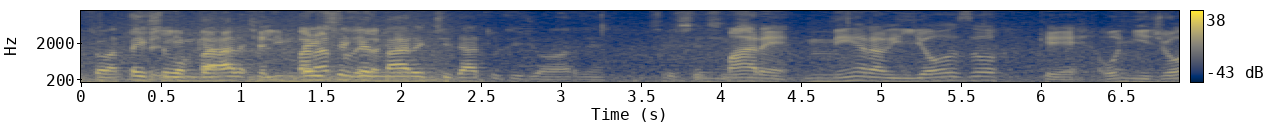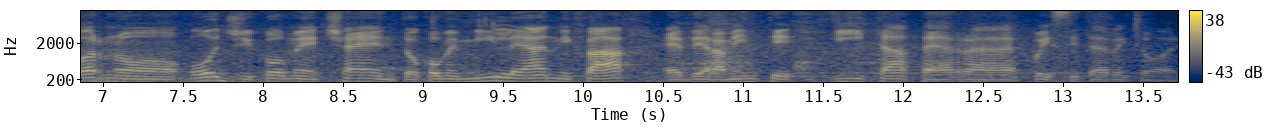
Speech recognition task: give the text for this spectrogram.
insomma pesce locale, pesce che il mare ci dà tutti i giorni. Sì, sì, un sì, mare meraviglioso che ogni giorno, oggi come 100, come 1000 anni fa, è veramente vita per eh, questi territori.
